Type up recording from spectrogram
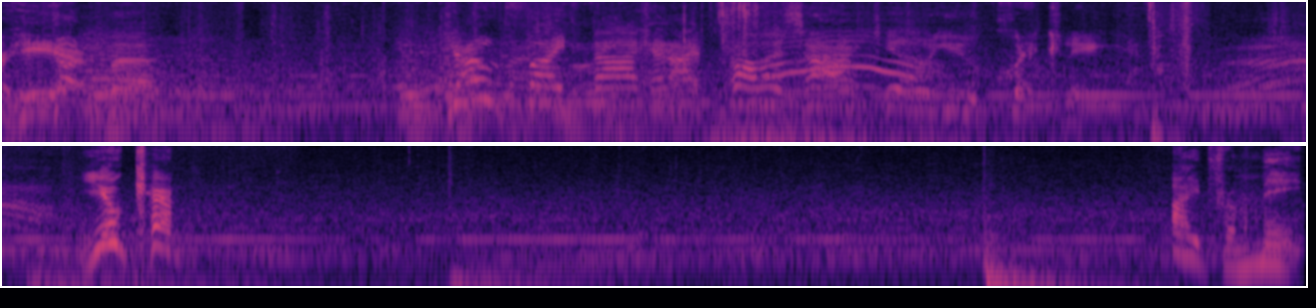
Over here! Don't fight back, and I promise I'll kill you quickly. You can. Hide from me.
